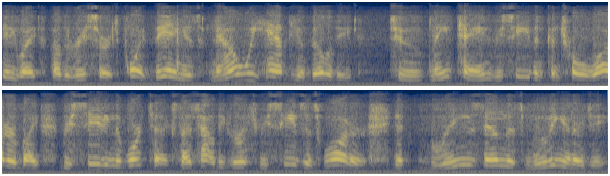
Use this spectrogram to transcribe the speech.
Anyway, other research. Point being is now we have the ability to maintain, receive, and control water by receiving the vortex. That's how the Earth receives its water. It brings in this moving energy.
